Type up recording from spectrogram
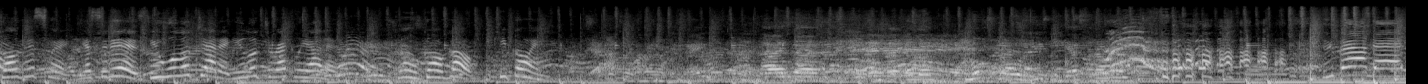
Go this way. Yes, it is. You will look at it. You look directly at it. Go, go, go. Keep going. You found it.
